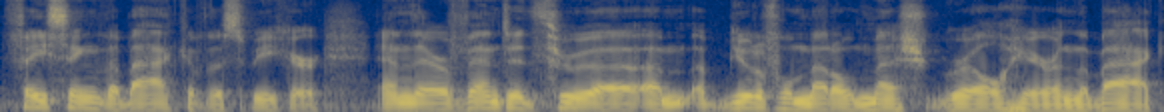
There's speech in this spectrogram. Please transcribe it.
facing the back of the speaker, and they're vented through a, a beautiful metal mesh grill here in the back.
